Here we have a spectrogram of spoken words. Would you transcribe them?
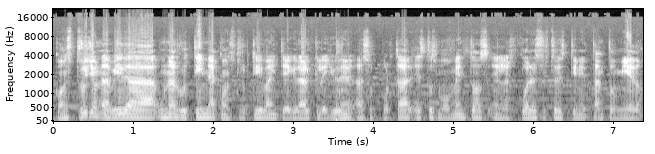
Construye una vida, una rutina constructiva integral que le ayude a soportar estos momentos en los cuales usted tiene tanto miedo.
